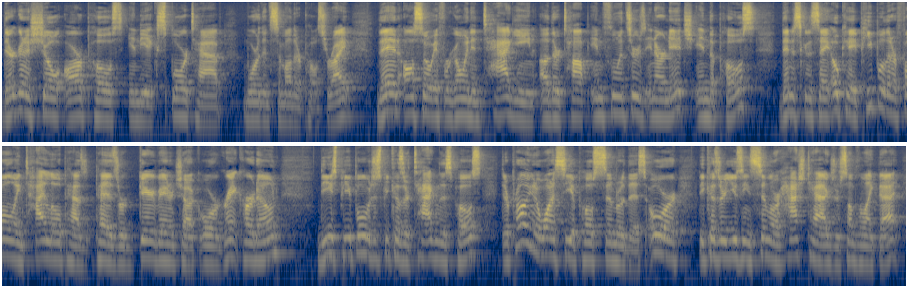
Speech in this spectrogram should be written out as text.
they're gonna show our posts in the explore tab more than some other posts right? Then also if we're going and tagging other top influencers in our niche in the post then it's gonna say okay people that are following Tai Lopez or Gary Vaynerchuk or Grant Cardone these people just because they're tagging this post they're probably gonna want to see a post similar to this or because they're using similar hashtags or something like that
